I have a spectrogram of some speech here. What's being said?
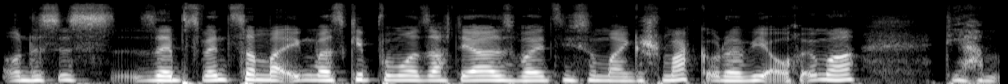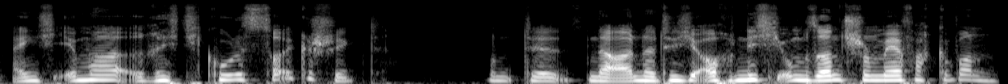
Und es ist, selbst wenn es dann mal irgendwas gibt, wo man sagt, ja, das war jetzt nicht so mein Geschmack oder wie auch immer, die haben eigentlich immer richtig cooles Zeug geschickt. Und der, na, natürlich auch nicht umsonst schon mehrfach gewonnen.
